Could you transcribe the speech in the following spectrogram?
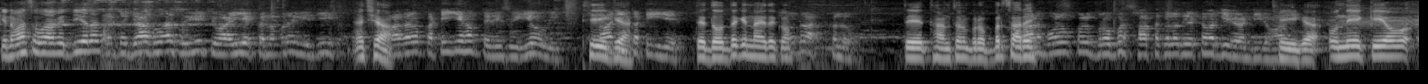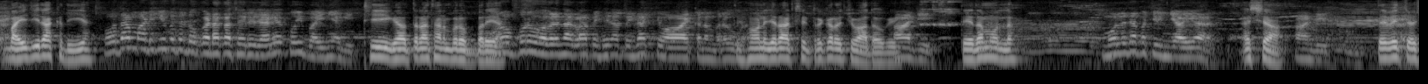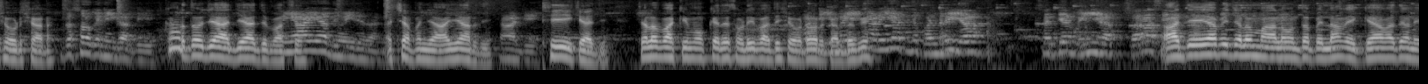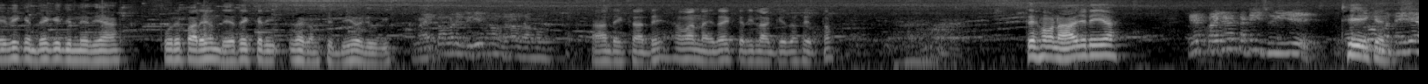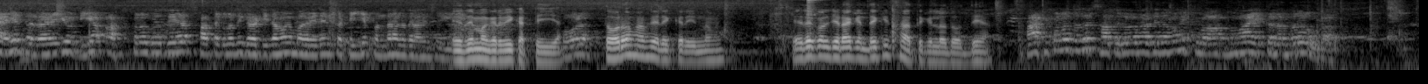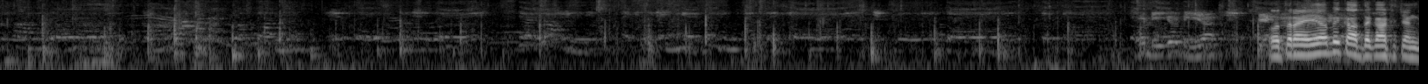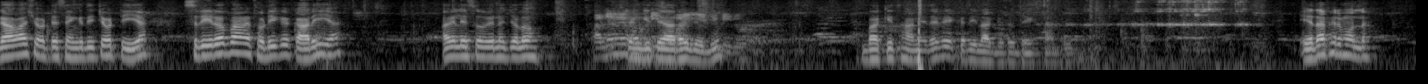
ਕਿੰਨਵਾ ਸੂਆ ਵੀਰ ਜੀ ਇਹਦਾ? ਇਹ ਦੂਜਾ ਸੂਆ ਸੂਈ ਚਵਾਈ ਇੱਕ ਨੰਬਰ ਹੈਗੀ ਜੀ। ਅੱਛਾ। ਮਗਰ ਉਹ ਕੱਟੀ ਜੇ ਹਫ਼ਤੇ ਦੀ ਸੂਈ ਹੋਊਗੀ। ਠੀਕ। ਕੱਟੀ ਜੇ। ਤੇ ਦੁੱਧ ਕਿੰਨਾ ਇਹਦੇ ਕੋਲ? ਉਹਦਾ 8 ਕਿਲੋ। ਤੇ ਥਣ ਥਣ ਬਰੋਬਰ ਸਾਰੇ ਨਾਲ ਬਿਲਕੁਲ ਬਰੋਬਰ 7 ਕਿਲੋ ਦੀ ਇੱਟ ਵਰਗੀ ਗਰੰਟੀ ਦਵਾਂਗੇ। ਠੀਕ ਆ ਉਹਨੇ ਇੱਕ ਹੀ ਉਹ ਬਾਈ ਜੀ ਰੱਖਦੀ ਆ। ਉਹਦਾ ਮਾੜੀ ਜੀ ਕਿਤੇ ਡੋਕਾ ਡਾਕਾ ਸਵੇਰੇ ਰਹਿ ਗਿਆ ਕੋਈ ਬਾਈ ਨਹੀਂ ਹੈਗੀ। ਠੀਕ ਆ ਉਤਰਾ ਥਣ ਬਰੋਬਰ ਆ। ਬਰੋਬਰ ਉਹ ਅਗਲੇ ਨਾਲ ਅਗਲਾ ਪਿਛੇ ਨਾਲ ਪਿਛਲਾ ਚਵਾ ਇੱਕ ਨੰਬਰ ਹੋਊਗਾ। ਹੁਣ ਜਿਹੜਾ 8 ਲੀਟਰ ਘਰੋਂ ਚਵਾ ਦੋਗੇ ਹਾਂਜੀ ਤੇ ਇਹਦਾ ਮੁੱਲ? ਮੁੱਲ ਦਾ 55000 ਅੱਛਾ। ਹਾਂਜੀ ਤੇ ਵਿੱਚੋਂ ਛੋਟ ਛਾੜ ਦੱਸੋ ਕਿ ਨਹੀਂ ਕਰਦੀ ਕਰ ਦੋ ਜੇ ਅੱਜ ਅੱਜ ਬਸ। 50000 ਦੀ ਹੋਈ ਦੇ ਦਾਂਗੇ। ਅੱਛਾ 50000 ਦੀ। ਹਾਂਜੀ ਠੀਕ ਹੈ ਜੀ। ਚਲੋ ਬਾਕੀ ਮੌਕੇ ਤੇ ਥੋੜੀ ਬਾਤੀ ਛੋਟ ਹੋਰ ਕਰ ਦੋਗੇ। 40000 ਦੀ ਫੰਡਰੀ ਆ। ਸੱਜਰ ਮਹੀਂ ਆ ਸਾਰਾ ਅੱਜ ਇਹ ਆ ਵੀ ਚਲੋ ਮਾਲ ਆਉਣ ਤੋਂ ਪਹਿਲਾਂ ਵੇਖ ਗਿਆ ਵਾ ਤੇ ਹੁਣ ਇਹ ਵੀ ਕਹਿੰਦੇ ਕਿ ਜਿੰਨੇ ਦੀਆਂ ਪੂਰੇ ਪਾਰੇ ਹੁੰਦੇ ਆ ਤੇ ਕਰੀ ਰਕਮ ਸਿੱਧੀ ਹੋ ਜਾਊਗੀ। ਮੈਂ ਤਾਂ ਬੜੀ ਵੀਡੀਓ ਬਣਾਉਂਦਾ ਹੁੰਦਾ ਹੁਣ। ਆਹ ਦੇਖ ਸਕਦੇ ਹਵਾਨਾ ਇਹਦਾ ਇੱਕ ਵਾਰੀ ਲੱਗੇ ਤਾਂ ਫਿਰ ਤੋਂ। ਤੇ ਹੁਣ ਆ ਜਿਹੜੀ ਆ ਇਹ ਪਹਿਲਾਂ ਕੱਟੀ ਸੂਈ ਜੇ। ਠੀਕ ਹੈ। ਜੇ ਆਏ ਦਰਾਂ ਦੀ ਝੋਟੀ ਆ 8 ਕਿਲੋ ਦੁੱਧ ਆ 7 ਕਿਲੋ ਦੀ ਗਾਰੰਟੀ ਦਵਾਂਗੇ ਮਗਰ ਇਹਦੇ ਵੀ ਕੱਟੀ ਜੇ 15 ਕਿਲੋ ਦੀ ਸੂਈ। ਇਹਦੇ ਮਗਰ ਵੀ ਕੱਟੀ ਆ। ਤੋਰੋ ਹਾਂ ਫਿਰ ਇੱਕ ਵਾਰੀ ਇਹਨਾਂ ਨੂੰ। ਇਹਦੇ ਕੋਲ ਜਿਹੜਾ ਕਹਿੰਦੇ ਕਿ 7 ਕਿਲੋ ਦੁੱਧ ਆ। 8 ਕਿਲੋ ਦੁੱਧ 7 ਕਿਲੋ ਕਰਕੇ ਦਵਾਂਗੇ ਜਵਾਬ ਹਮਾ ਇੱਕ ਨੰਬਰ ਹੋਊਗਾ। ਉਹ ਤਰ੍ਹਾਂ ਇਹ ਆ ਵੀ ਕੱਦ ਕੱਠ ਚੰਗਾ ਵਾ ਛੋਟੇ ਸਿੰਘ ਦੀ ਝੋਟੀ ਆ। ਸਰੀਰੋਂ ਭਾਵੇਂ ਥੋੜੀ ਕੁ ਕਾਰੀ ਆ। ਅਗਲੇ ਸੂਵੇ ਨੂੰ ਚਲੋ ਚੰਗੀ ਤਿਆਰ ਹੋ ਦੀ। ਬਾਕੀ ਥਾਣੇ ਦੇ ਵੀ ਇੱਕ ਦੀ ਲਾਗੇ ਤੋਂ ਦੇਖ ਸਕਦੇ ਹੋ। ਇਹਦਾ ਫਿਰ ਮੁੱਲ?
